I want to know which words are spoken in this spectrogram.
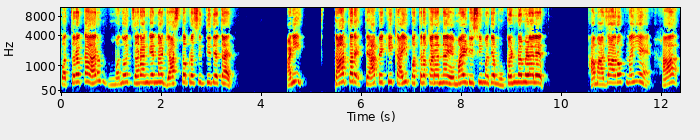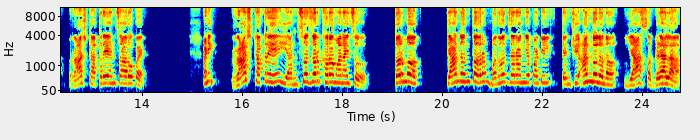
पत्रकार मनोज जरांगेंना जास्त प्रसिद्धी देत आहेत आणि का तर त्यापैकी काही पत्रकारांना एम आय डी सी मध्ये भूखंड मिळालेत. हा माझा आरोप नाहीये हा राज ठाकरे यांचा आरोप आहे. आणि राज ठाकरे यांचं जर खरं मानायचं तर मग त्यानंतर मनोज जरांगे पाटील त्यांची आंदोलनं या सगळ्याला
